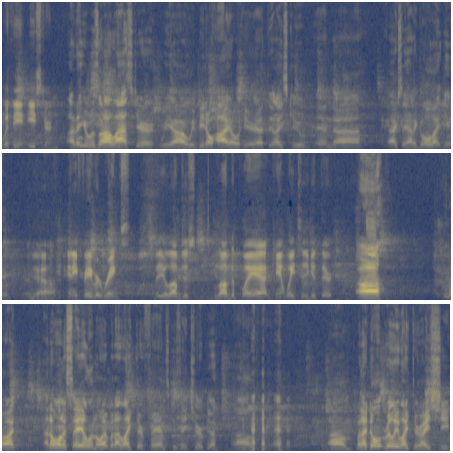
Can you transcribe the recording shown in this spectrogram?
with the Eastern? I think it was uh, last year. We uh, we beat Ohio here at the Ice Cube, and uh, actually had a goal that game. And, uh, Any favorite rinks that you love just love to play at? Can't wait till you get there. Uh, you know, I, I don't want to say Illinois, but I like their fans because they chirp you. Um, um, but I don't really like their ice sheet.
